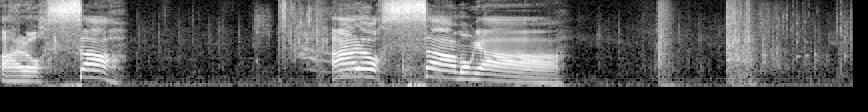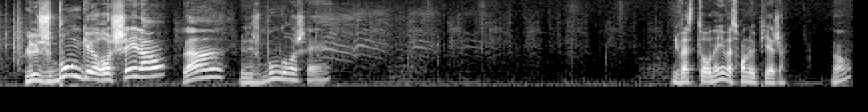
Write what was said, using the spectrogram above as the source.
Alors ça Alors ça, mon gars Le jbong rocher, là Là Le jbong rocher. Il va se tourner, il va se prendre le piège. Non?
